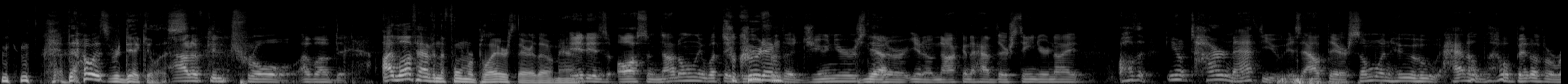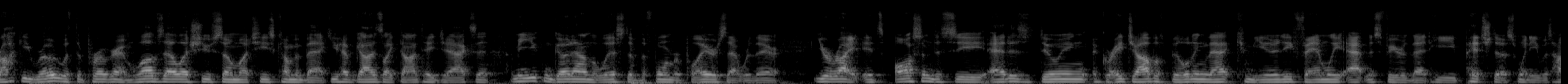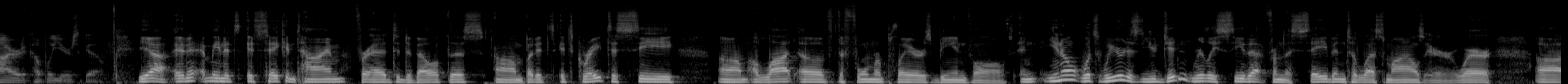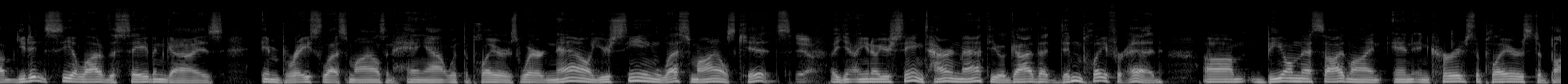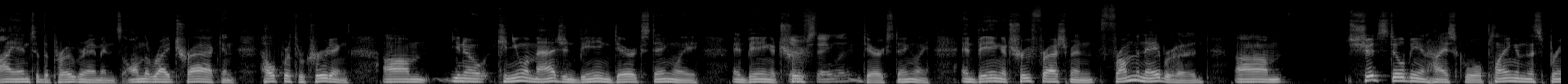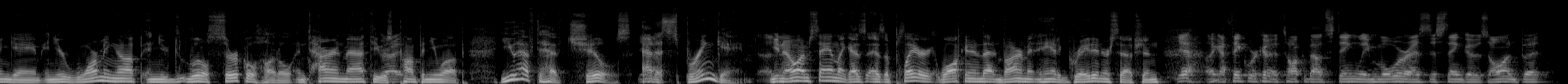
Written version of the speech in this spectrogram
that was ridiculous. Out of control. I loved it. I love having the former players there, though, man. It is awesome. Not only what they It's do for the juniors Yeah. that are, you know, not going to have their senior night. All the you know Tyrann Mathieu is out there, someone who had a little bit of a rocky road with the program, loves LSU so much he's coming back. You have guys like Donte Jackson. I mean, you can go down the list of the former players that were there. You're right. It's awesome to see Ed is doing a great job of building that community family atmosphere that he pitched us when he was hired a couple years ago. Yeah, and it, I mean it's it's taken time for Ed to develop this, um, but it's it's great to see um, a lot of the former players be involved. And you know what's weird is you didn't really see that from the Saban to Les Miles era, where uh, you didn't see a lot of the Saban guys embrace Les Miles and hang out with the players. Where now you're seeing Les Miles kids. Yeah. Uh, you, know, you know, you're seeing Tyrann Mathieu, a guy that didn't play for Ed, um, be on that sideline and encourage the players to buy into the program and it's on the right track and help with recruiting. Um, you know, can you imagine being Derek Stingley and being a true Derek Stingley? Derek Stingley and being a true freshman from the neighborhood? Um, should still be in high school playing in the spring game and you're warming up in your little circle huddle and Tyrann Mathieu is Right. pumping you up, you have to have chills at a spring game. Uh, you know what I'm saying? Like as as a player walking into that environment and he had a great interception. Yeah, like I think we're going to talk about Stingley more as this thing goes on, but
